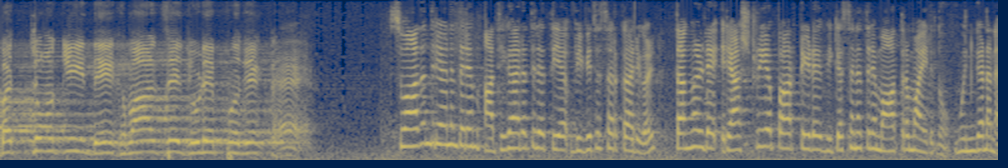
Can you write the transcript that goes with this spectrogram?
बच्चों की देखभाल से जुड़े प्रोजेक्ट हैं സ്വാതന്ത്ര്യാനന്തരം അധികാരത്തിലെത്തിയ വിവിധ സർക്കാരുകൾ തങ്ങളുടെ രാഷ്ട്രീയ പാർട്ടിയുടെ വികസനത്തിന് മാത്രമായിരുന്നു മുൻഗണന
